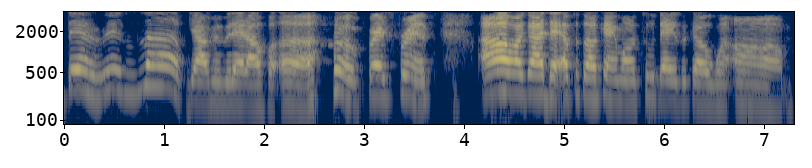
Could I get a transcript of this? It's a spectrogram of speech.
They're in love. Y'all remember that off of uh Fresh Prince? Oh my god, that episode came on two days ago when um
